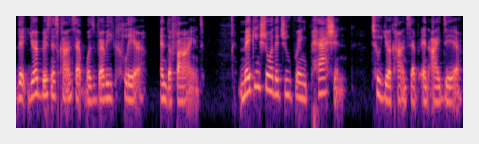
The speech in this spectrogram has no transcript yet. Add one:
that your business concept was very clear and defined. Making sure that you bring passion to your concept and idea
